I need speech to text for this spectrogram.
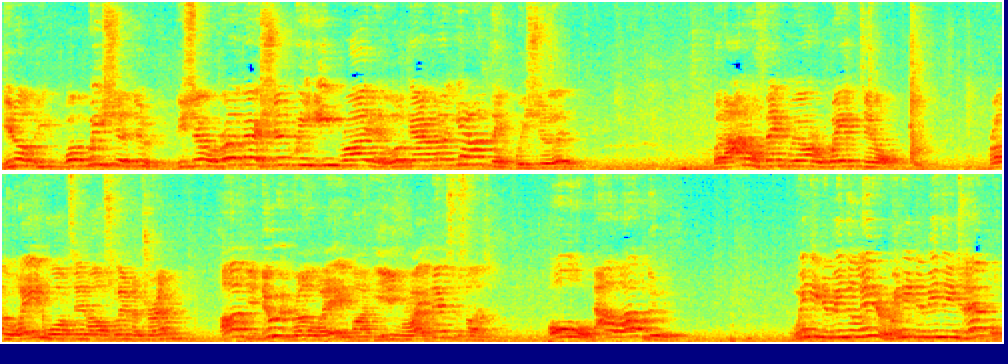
You know, what we should do. You say, well, Brother Barry, shouldn't we eat right and look after uh, Yeah, I think we should. But I don't think we ought to wait till Brother Wade walks in all slim and trim. How do you do it, Brother Wade? By eating right and exercising. Oh, now I'll do it. We need to be the leader. We need to be the example.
